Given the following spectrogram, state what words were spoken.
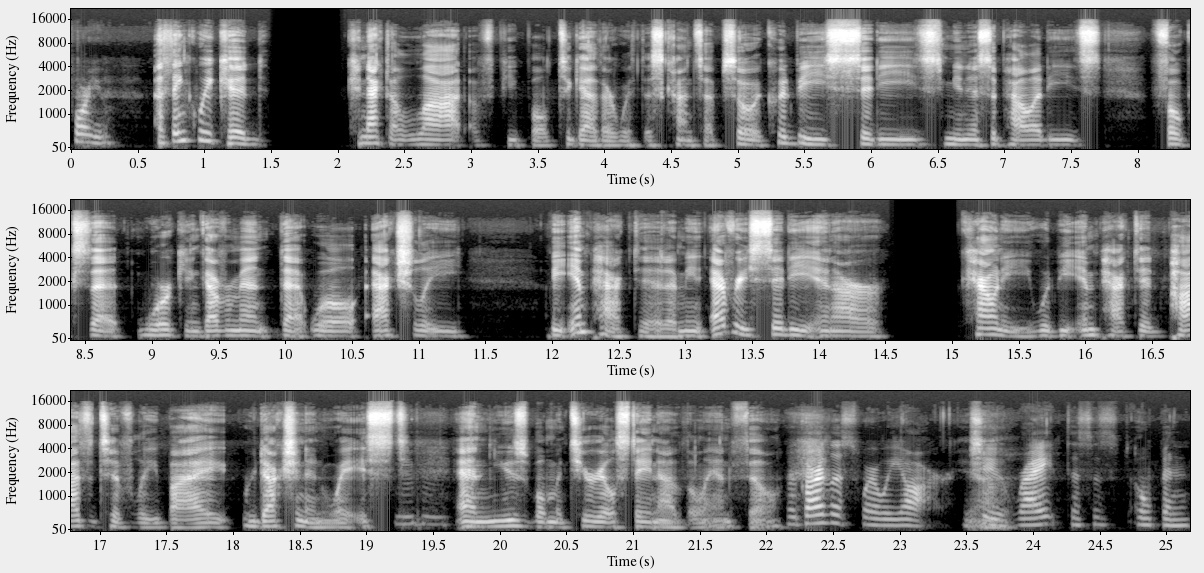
for you? I think we could connect a lot of people together with this concept. So it could be cities, municipalities, folks that work in government that will actually be impacted. I mean, every city in our county would be impacted positively by reduction in waste and usable material staying out of the landfill. regardless where we are Yeah. too right this is open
